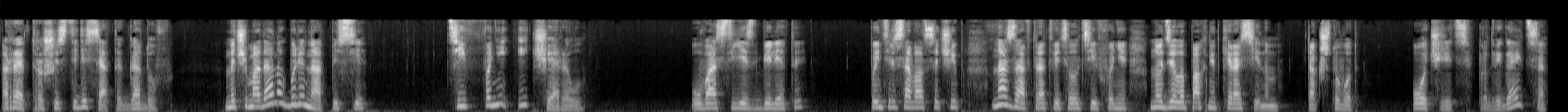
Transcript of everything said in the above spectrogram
ретро 60-х годов. На чемоданах были надписи «Тиффани и Черилл». «У вас есть билеты?» — поинтересовался Чип. «На завтра», — ответила Тиффани, — «но дело пахнет керосином. Так что вот, очередь продвигается?»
